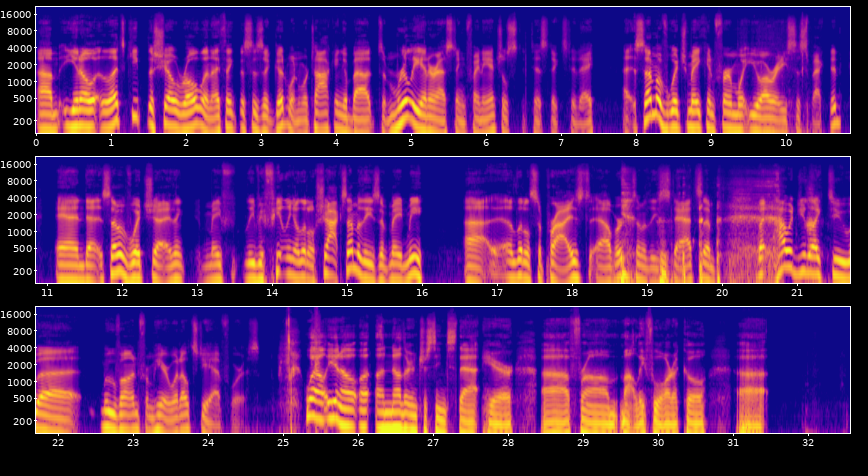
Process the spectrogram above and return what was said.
Um, you know, let's keep the show rolling. I think this is a good one. We're talking about some really interesting financial statistics today, uh, some of which may confirm what you already suspected, and uh, some of which uh, I think may f- leave you feeling a little shocked. Some of these have made me uh, a little surprised, Albert, some of these stats. Um, but how would you like to uh, move on from here? What else do you have for us? Well, you know, uh, another interesting stat here uh, from Motley Fool article. Uh,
